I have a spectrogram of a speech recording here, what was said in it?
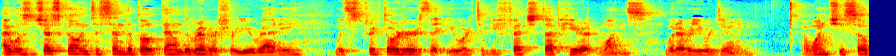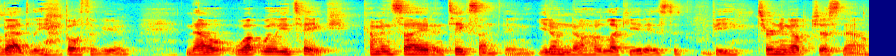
I was just going to send a boat down the river for you, Ratty. with strict orders that you were to be fetched up here at once, whatever you were doing. I want you so badly, both of you. Now, what will you take? Come inside and take something. You don't know how lucky it is to be turning up just now.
